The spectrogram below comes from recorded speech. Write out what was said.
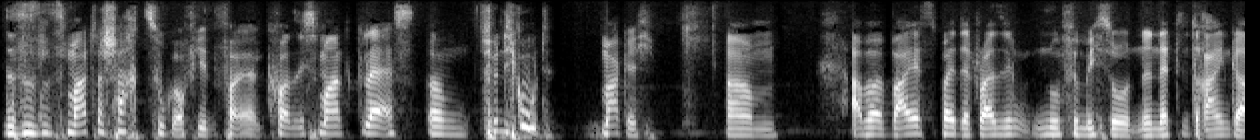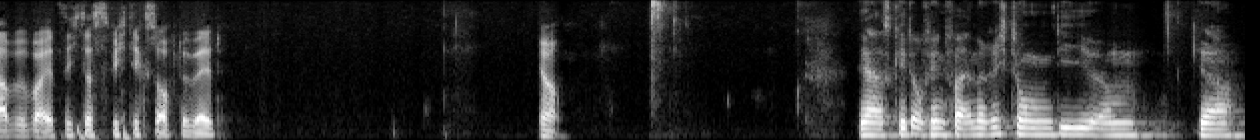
das ist ein smarter Schachzug auf jeden Fall, quasi Smart Glass. Ähm, Finde ich gut, mag ich. Ähm, aber war jetzt bei Dead Rising nur für mich so eine nette Dreingabe, war jetzt nicht das Wichtigste auf der Welt. Ja. Ja, es geht auf jeden Fall in eine Richtung, die ähm, ja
